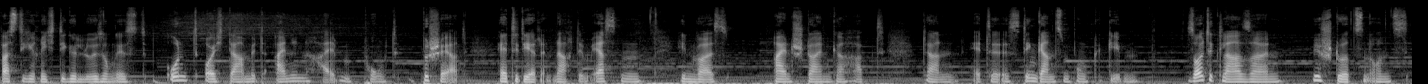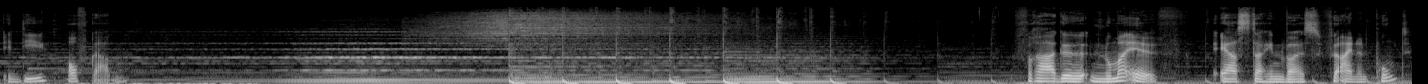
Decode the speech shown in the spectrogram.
was die richtige Lösung ist und euch damit einen halben Punkt beschert. Hättet ihr nach dem ersten Hinweis Einstein gehabt, dann hätte es den ganzen Punkt gegeben. Sollte klar sein, wir stürzen uns in die Aufgaben. Frage Nummer 11. Erster Hinweis für einen Punkt.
